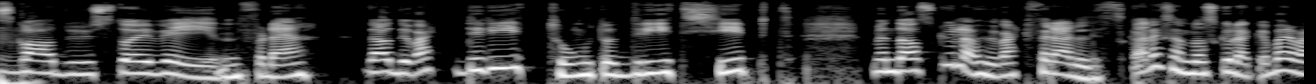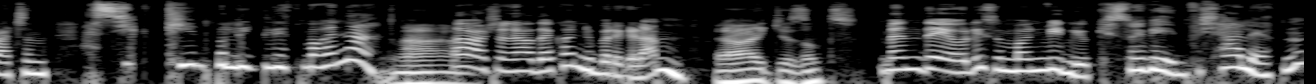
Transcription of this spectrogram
skal du stå i veien for det? Det hadde jo vært drittungt og dritkjipt, men da skulle hun vært forelska. Liksom. Da skulle jeg ikke bare vært sånn 'Jeg er sykt keen på å ligge litt med han', jeg. Nei, ja. Da vært sånn, ja, det kan du bare glemme. Ja, ikke sant? Men det er jo liksom, man vil jo ikke stå i veien for kjærligheten.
